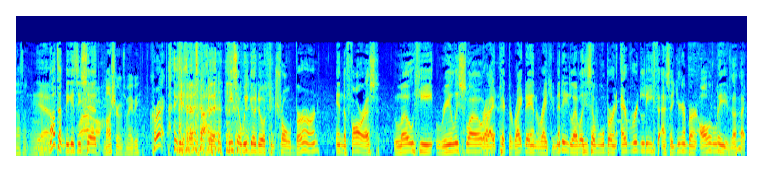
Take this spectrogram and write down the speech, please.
Nothing. Mm. Yeah. Nothing, because he Wow. said, Mushrooms, maybe. Correct. yeah, that's about it. he said we go to a controlled burn in the forest, low heat, really slow, right. Right. Pick the right day and the right humidity level. He said we'll burn every leaf. I said you're going to burn all the leaves. I'm like,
